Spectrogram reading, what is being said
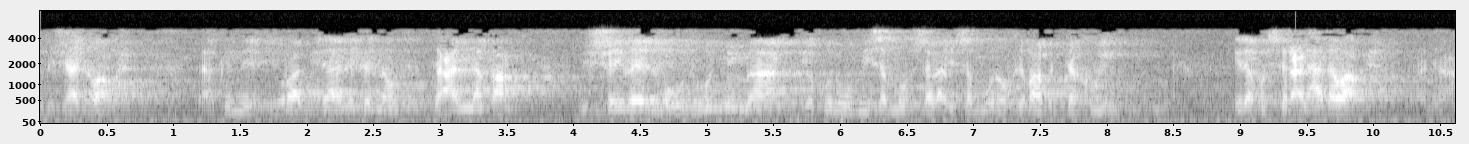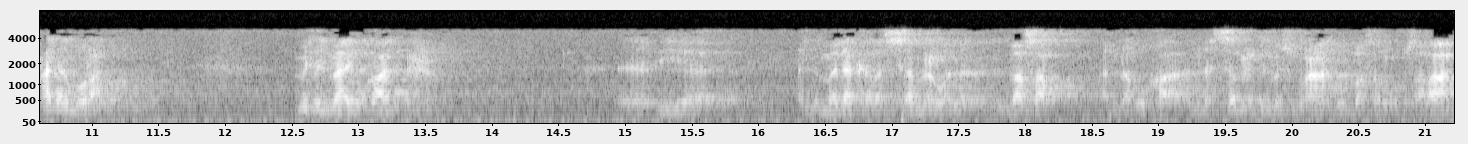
بكل شيء هذا واضح. لكن يراد بذلك أنه تعلق بالشيء غير الموجود مما يكون بيسمونه السلف يسمونه خطاب التكوين. إذا فسر على هذا واضح. يعني هذا المراد. مثل ما يقال في لما ذكر السمع والبصر أنه أن السمع بالمسموعات والبصر والمبصرات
